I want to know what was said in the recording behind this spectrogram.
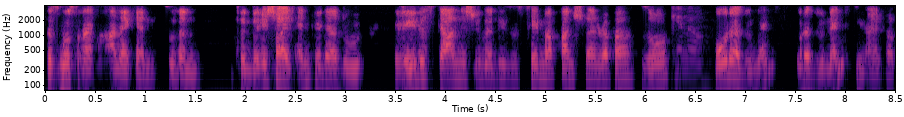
das muss man einfach anerkennen. So, dann finde ich halt entweder du redest gar nicht über dieses Thema Punchline-Rapper, so, Genau. oder du nennst, oder du nennst ihn einfach.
